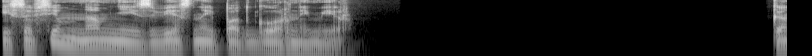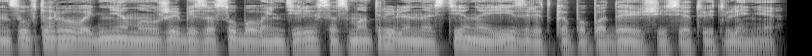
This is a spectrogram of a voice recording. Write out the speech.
и совсем нам неизвестный подгорный мир. К концу второго дня мы уже без особого интереса смотрели на стены и изредка попадающиеся ответвления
